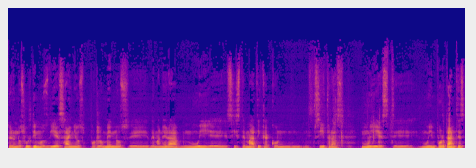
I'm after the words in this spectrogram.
pero en los últimos 10 años por lo menos eh, de manera muy eh, sistemática con cifras muy, este, muy importantes,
